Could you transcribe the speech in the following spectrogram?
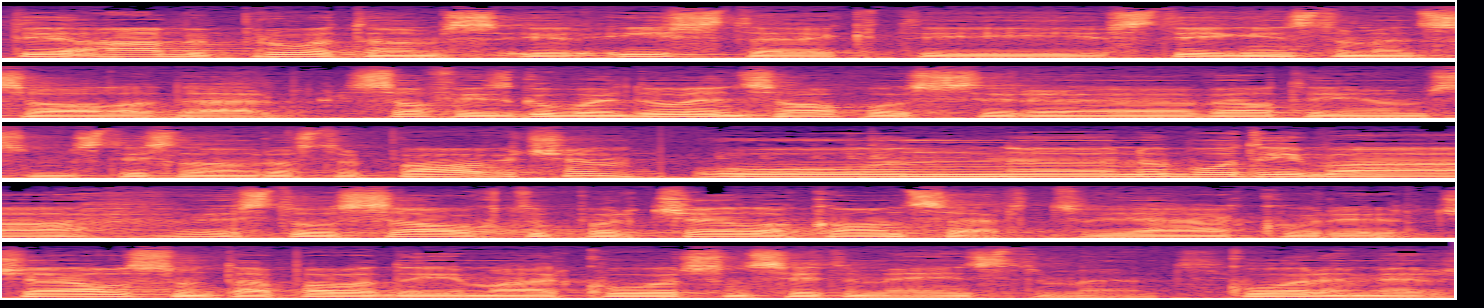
Tie abi, protams, ir izteikti stīga instrumentu solo darbi. Sofijas Gubaļdūļinas opus ir uh, veltījums Stislavam Rostropovičam, un nu, būtībā es to sauktu par čelo koncertu, jā, kur ir čels un tā pavadījumā ir kurs un sitamie instrumenti. Koram ir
